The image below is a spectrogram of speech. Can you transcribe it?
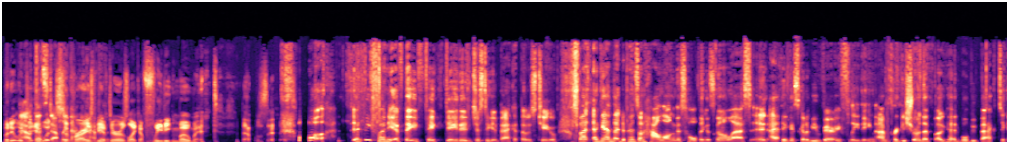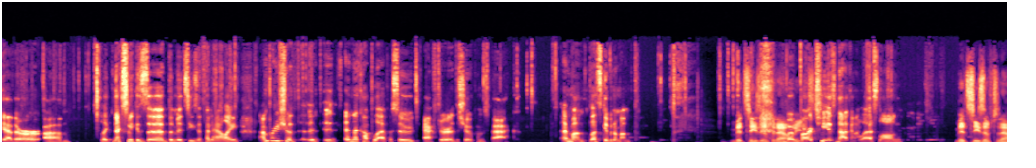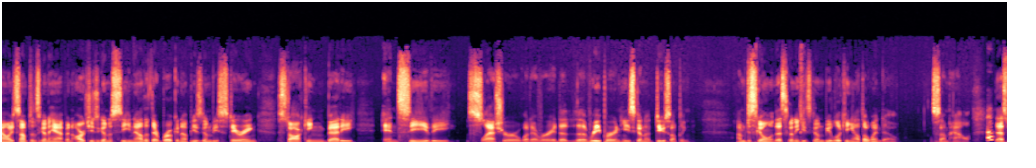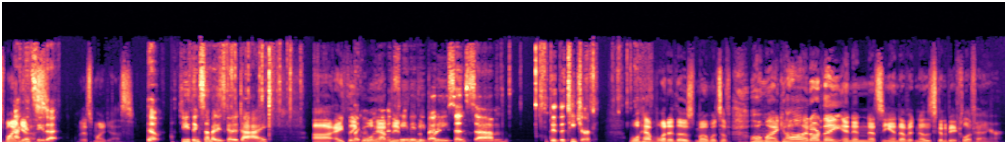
But it would no, it wouldn't definitely not gonna surprise me if there was like a fleeting moment. that was it. Well, it'd be funny if they fake dated just to get back at those two. But again, that depends on how long this whole thing is going to last. And I think it's going to be very fleeting. I'm pretty sure that Bughead will be back together. Um, like next week is the the mid season finale. I'm pretty sure in, in- a couple of episodes after the show comes back. A month. Let's give it a month. Mid-season finale. but Varchi is not going to last long. Mid-season finale something's going to happen archie's going to see now that they're broken up he's going to be staring stalking betty and see the slasher or whatever the, the reaper and he's going to do something i'm just going that's going to he's going to be looking out the window somehow that's my Oh, I guess can see that. that's my guess So, do you think somebody's going to die? uh, i think Like we'll we have haven't the, seen anybody pre- since um, the the teacher. We'll have one of those moments of oh my god are they and then that's the end of it no it's going to be a cliffhanger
